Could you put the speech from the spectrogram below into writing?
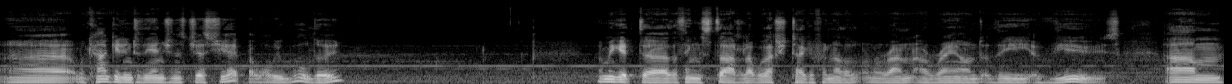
Uh, we can't get into the engines just yet, but what we will do, when we get uh, the thing started up, we'll actually take it for another run around the views. Um,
